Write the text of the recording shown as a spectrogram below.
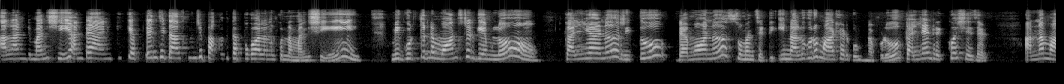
అలాంటి మనిషి అంటే ఆయనకి కెప్టెన్సీ టాస్క్ నుంచి పక్కకు తప్పుకోవాలనుకున్న మనిషి మీకు గుర్తుండే మాన్స్టర్ గేమ్లో కళ్యాణ్ రితు డెమాన్ సుమన్ శెట్టి ఈ నలుగురు మాట్లాడుకుంటున్నప్పుడు కళ్యాణ్ రిక్వెస్ట్ చేశాడు అన్న మా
